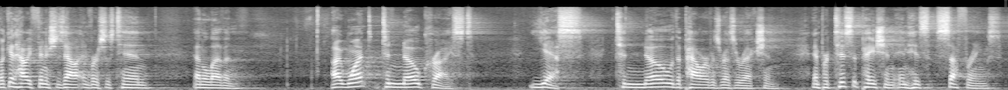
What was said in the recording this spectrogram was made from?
Look at how he finishes out in verses 10 and 11. I want to know Christ. Yes, to know the power of his resurrection and participation in his sufferings,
